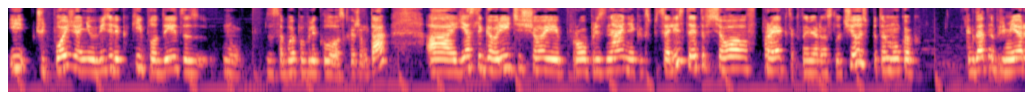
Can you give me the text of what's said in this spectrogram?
и чуть позже они увидели, какие плоды это ну, за собой повлекло, скажем так. А если говорить еще и про признание как специалиста, это все в проектах, наверное, случилось, потому как когда-то, например,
